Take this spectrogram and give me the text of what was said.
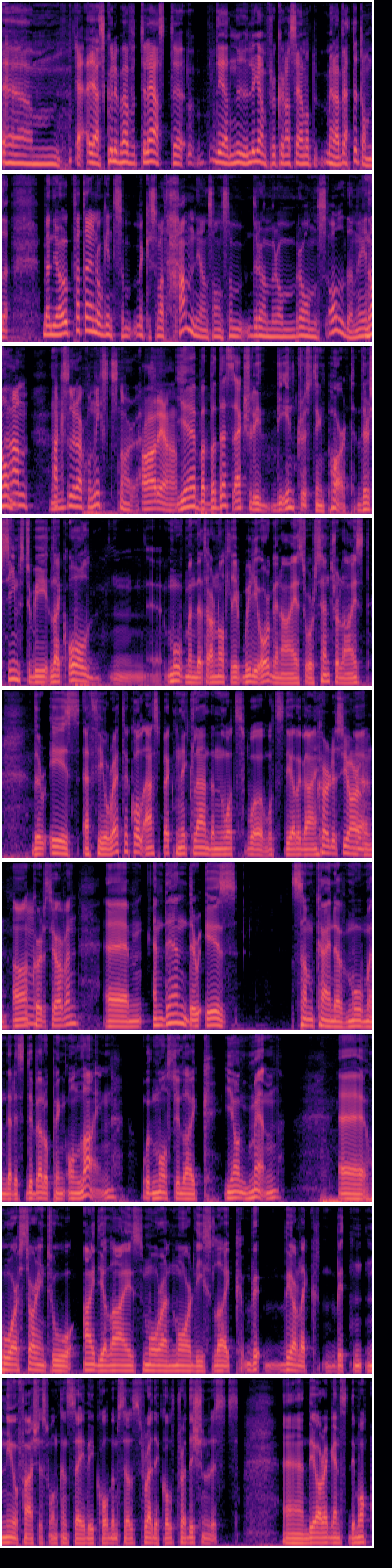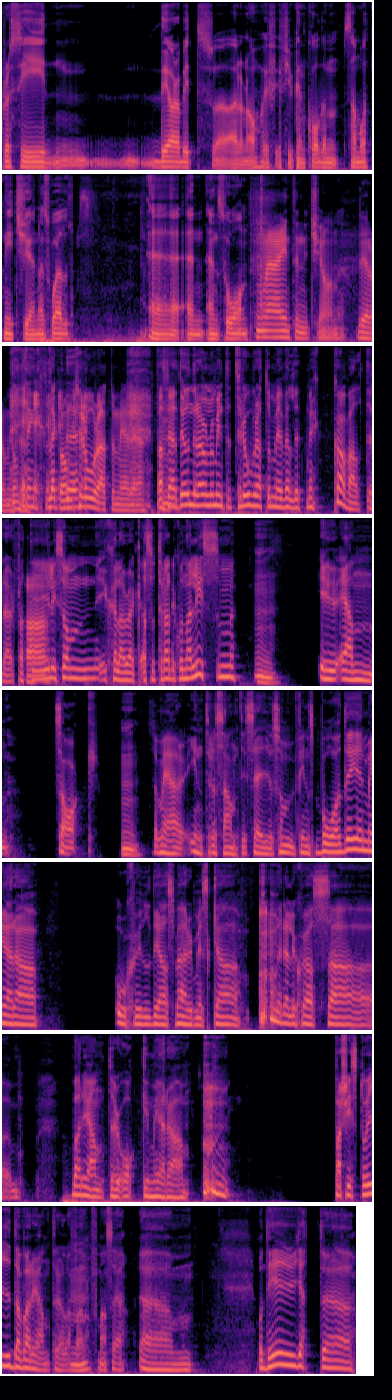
ehm, jag- skulle behövt läst det, nyligen för att kunna säga något mer vettigt om det. Men jag uppfattar det nog inte så mycket som att han är en sån som drömmer om bronsåldern. Är inte No. han accelerationist snarare? Ja det är han. Yeah, but but that's actually the interesting part. There seems to be like all mm, movement that are not really organized or centralized. There is a theoretical aspect. Nick Land and what's wha- what's the other guy? Curtis Yarvin. Uh, uh, Curtis Yarvin. Um, and then there is some kind of movement that is developing online with mostly like young men uh, who are starting to idealize more and more these like they, they are like a bit neo-fascist one can say. They call themselves radical traditionalists. And they are against democracy. They are a bit uh, i don't know if, if you can call them somewhat nietzschean as well uh, and and so on Nej, inte Nietzscheaner. Det är de inte. think like De the- tror att de är det. Fast jag undrar om de inte tror att de är väldigt mycket av allt det där. För att det Ja. är ju liksom i själva verket, alltså traditionalism mm, är ju en sak mm, som är intressant i sig och som finns både i mera oskyldiga, svärmiska, religiösa varianter och i mera fascistoida varianter i alla fall, Mm. får man säga. Ehm, och det är ju jätte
